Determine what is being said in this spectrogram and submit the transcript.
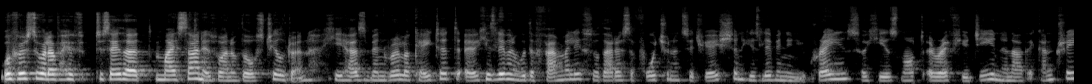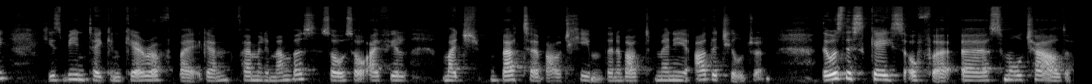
Well, first of all, I have to say that my son is one of those children. He has been relocated. Uh, he's living with a family, so that is a fortunate situation. He's living in Ukraine, so he is not a refugee in another country. He's being taken care of by again family members. So, so I feel much better about him than about many other children. There was this case of a, a small child of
